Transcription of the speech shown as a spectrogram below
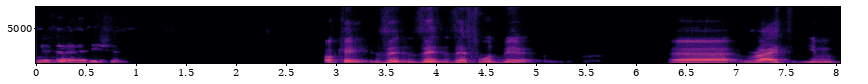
with an addition. Okay, the, the, this would be uh, right im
